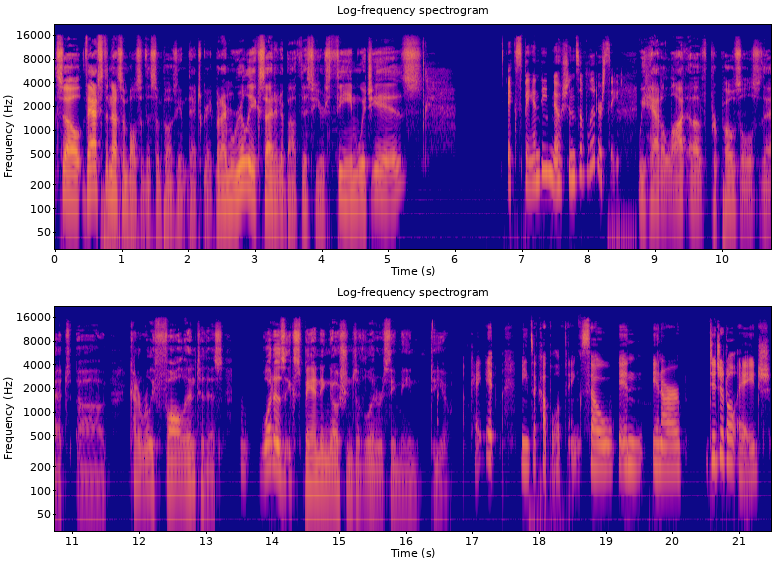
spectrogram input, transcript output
So that's the nuts and bolts of the symposium. That's great. But I'm really excited about this year's theme, which is Expanding notions of literacy. we had a lot of proposals that uh, kind of really fall into this. What does expanding notions of literacy mean to you? Okay, it means a couple of things. So in in our digital age,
